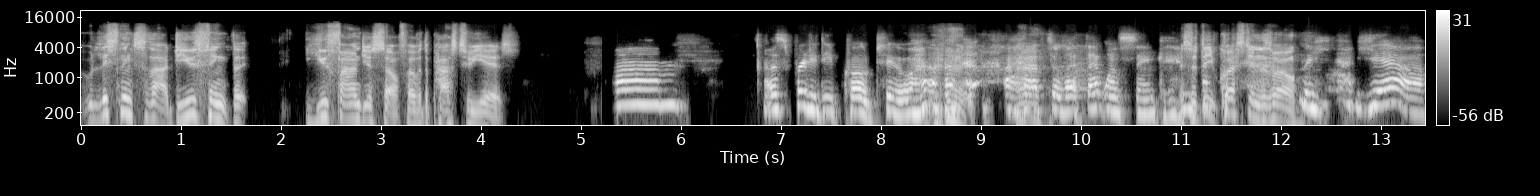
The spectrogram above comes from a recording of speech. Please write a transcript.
listening to that, do you think that you found yourself over the past two years? Um, That's a pretty deep quote, too. I have to let that one sink. It's a deep question as well. yeah.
